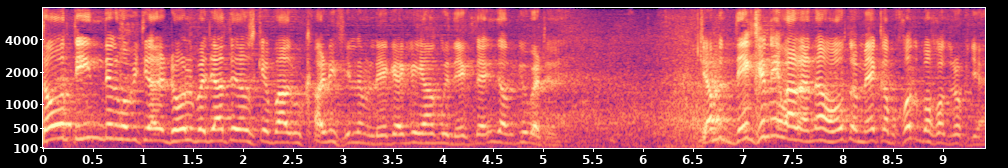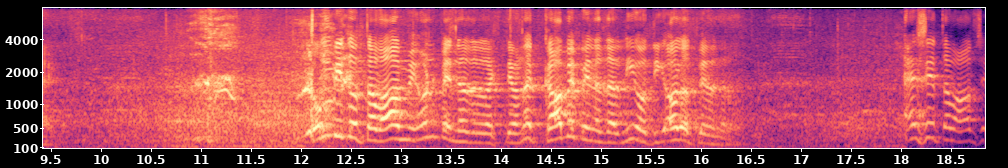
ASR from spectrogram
دو تین دن وہ بیچارے ڈھول بجاتے اس کے بعد وہ کھاڑی فلم لے گئے کہ یہاں کوئی دیکھتا نہیں تو ہم کیوں بیٹھے رہے جب دیکھنے والا نہ ہو تو میک اپ خود بخود رک جائے۔ تم بھی تو طواف میں ان پہ نظر رکھتے ہو نا، کعبے پہ نظر نہیں ہوتی، عورت پہ نظر ہوتی ایسے طواف سے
